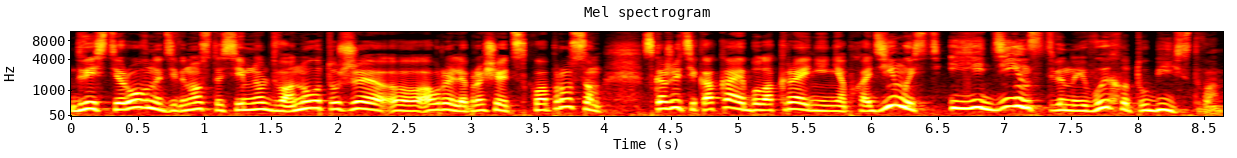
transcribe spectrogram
200 ровно 9702. Ну вот уже, э, Аурель, обращается к вопросам. Скажите, какая была крайняя необходимость и единственный выход убийства?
